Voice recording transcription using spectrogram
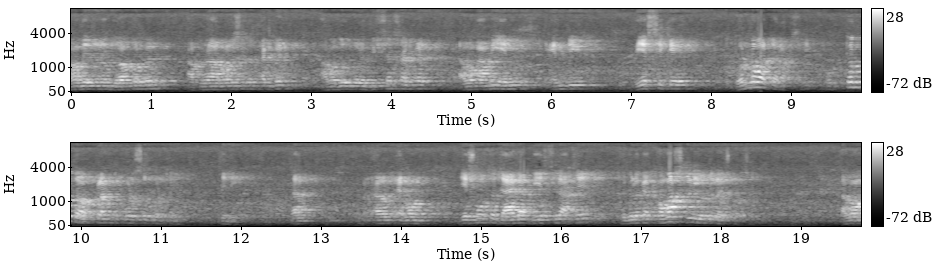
আমাদের জন্য দোয়া করবেন। আপনারা আমাদের সাথে থাকবেন, আমাদের উপরে বিশ্বাস রাখবেন। এবং আমি এম, এমডি, বিএসসিকে ধন্যবাদ জানাচ্ছি। অত্যন্ত অক্লান্ত পরিশ্রম করছেন তিনি। তার এবং যে সমস্ত জায়গা বিএসসির আছে, সেগুলোকে কমার্শিয়ালি ইউটিলাইজ করছেন এবং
